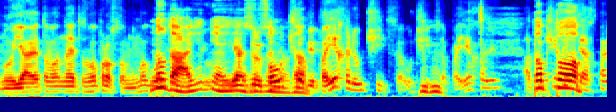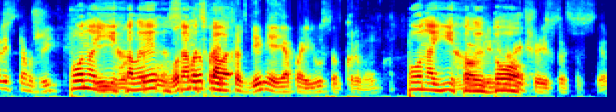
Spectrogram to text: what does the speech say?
Ну, я этого на этот вопрос вам не могу Ну да, ответить. не, я я говорю, по зрозумів, учебе поехали учиться, учиться, Мгм. поехали, Тобто отучились и остались там жить. И вот, Понаїхали, такое- вот саме мое цікаве, происхождение, я появился в Крыму. Во понаїхали времена до, еще СССР.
